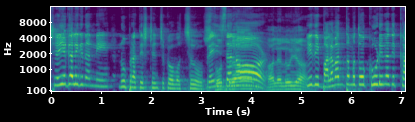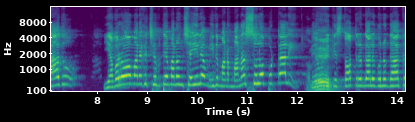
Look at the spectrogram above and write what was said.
చేయగలిగినన్ని నువ్వు ప్రతిష్ఠించుకోవచ్చు. ఇది బలవంతముతో కూడినది కాదు. ఎవరో మనకు చెబితే మనం చేయలేం. ఇది మన మనస్సులో పుట్టాలి. దేవునికి స్తోత్రం కలుగును గాక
